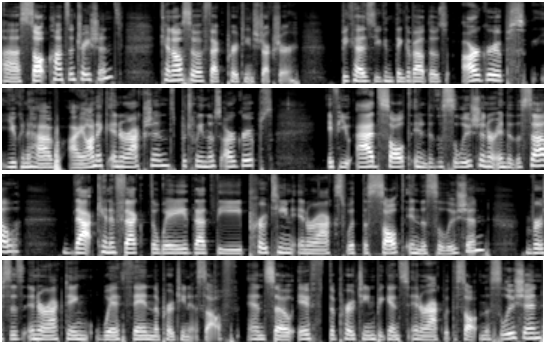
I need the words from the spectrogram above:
Uh, salt concentrations can also affect protein structure because you can think about those R groups. You can have ionic interactions between those R groups. If you add salt into the solution or into the cell, that can affect the way that the protein interacts with the salt in the solution versus interacting within the protein itself. And so if the protein begins to interact with the salt in the solution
